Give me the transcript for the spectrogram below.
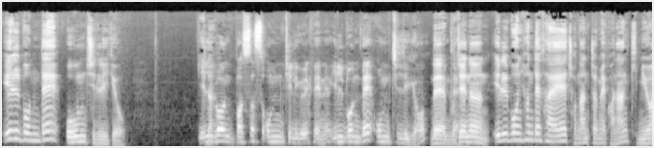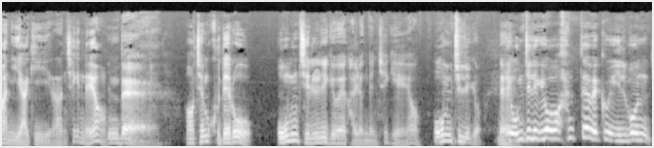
일본 대 옴 진리교. 일본 versus 옴 진리교 이렇게 되네요. 일본 대 옴 진리교. 네, 부제는 일본 현대사의 전환점에 관한 기묘한 이야기라는 책인데요. 네. 어, 제목 그대로 옴 진리교에 관련된 책이에요. 옴 진리교. 네. 이 옴 진리교 한때 왜 그 일본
